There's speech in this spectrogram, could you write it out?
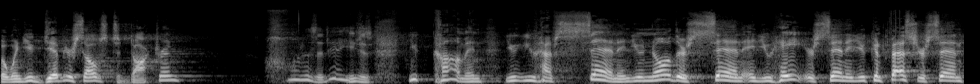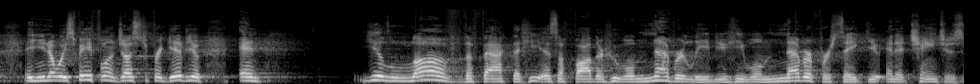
But when you give yourselves to doctrine, what does it do? You just you come and you, you have sin and you know there's sin and you hate your sin and you confess your sin and you know he's faithful and just to forgive you and you love the fact that He is a Father who will never leave you, He will never forsake you, and it changes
